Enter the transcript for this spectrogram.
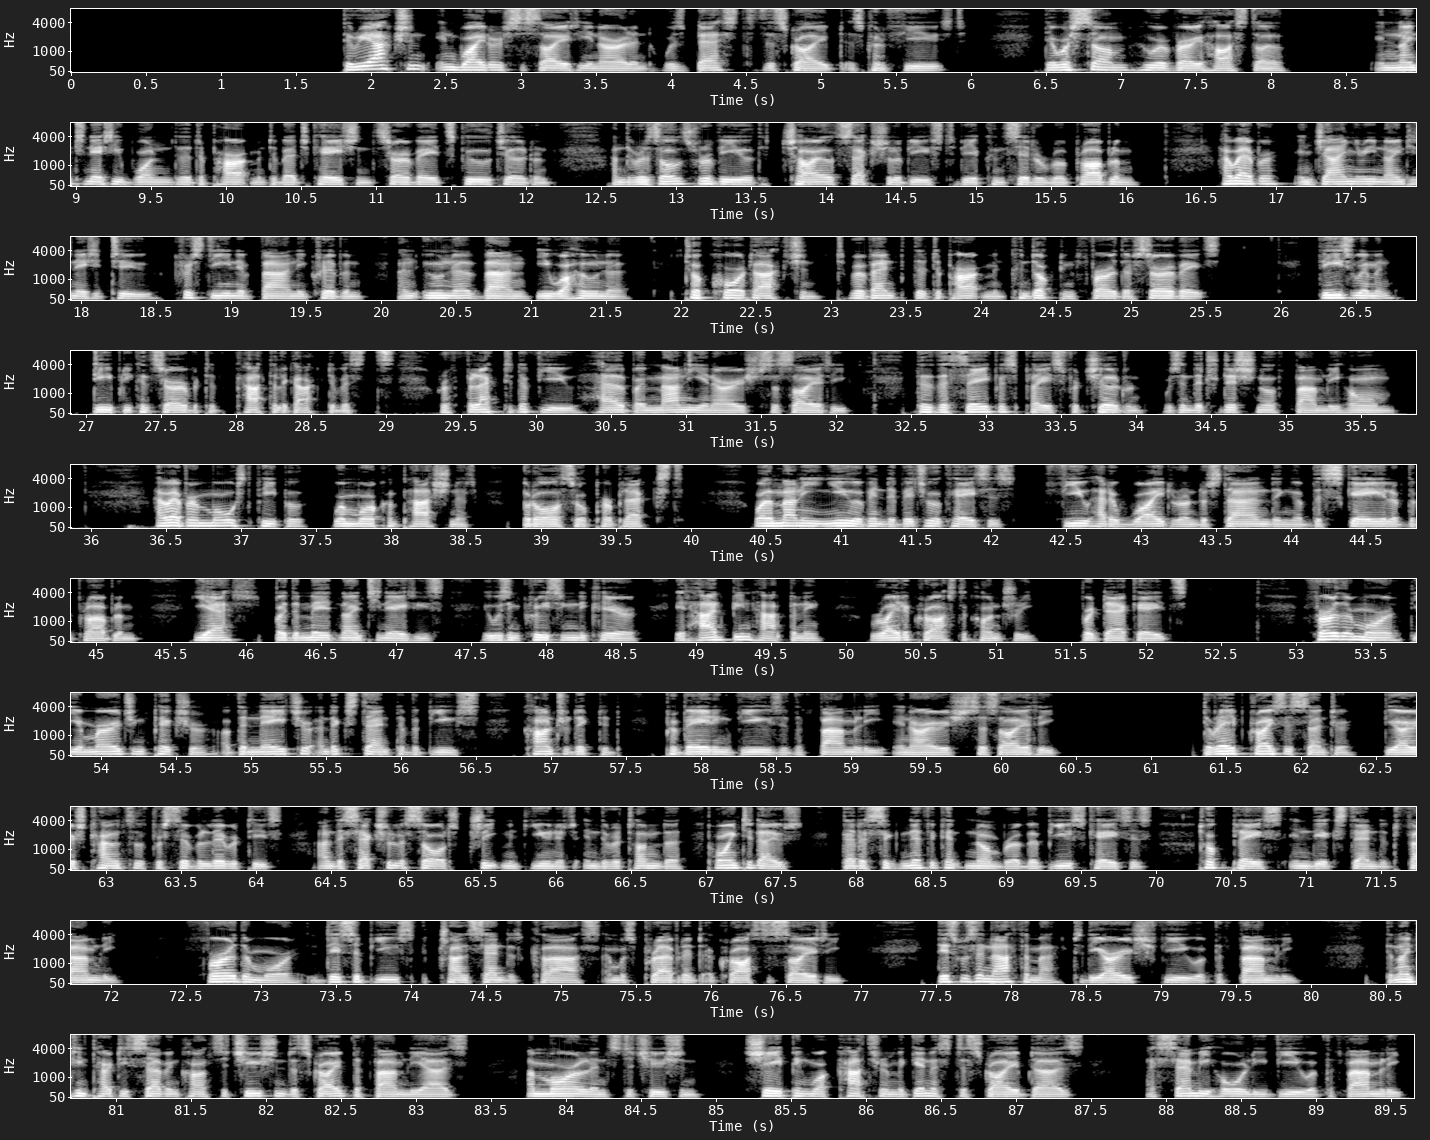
The reaction in wider society in Ireland was best described as confused. There were some who were very hostile, in 1981, the Department of Education surveyed school children, and the results revealed child sexual abuse to be a considerable problem. However, in January 1982, Christina Bean Uí Chribín and Una Bean Mhic Mhathúna took court action to prevent the department conducting further surveys. These women, deeply conservative Catholic activists, reflected a view held by many in Irish society that the safest place for children was in the traditional family home. However, most people were more compassionate but also perplexed. While many knew of individual cases, few had a wider understanding of the scale of the problem. Yet, by the mid 1980s, it was increasingly clear it had been happening right across the country for decades. Furthermore, the emerging picture of the nature and extent of abuse contradicted prevailing views of the family in Irish society. The Rape Crisis Centre, the Irish Council for Civil Liberties, and the Sexual Assault Treatment Unit in the Rotunda pointed out that a significant number of abuse cases took place in the extended family. Furthermore, this abuse transcended class and was prevalent across society. This was anathema to the Irish view of the family. The 1937 Constitution described the family as a moral institution, shaping what Catherine McGuinness described as a semi holy view of the family.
